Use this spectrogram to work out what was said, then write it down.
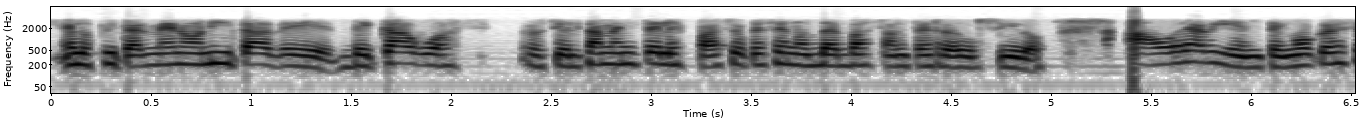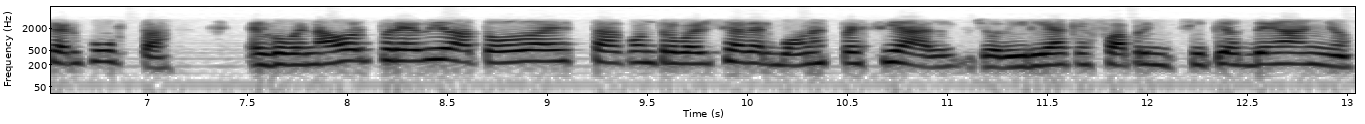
el Hospital Menonita de, de Caguas, pero ciertamente el espacio que se nos da es bastante reducido. Ahora bien, tengo que ser justa. El gobernador, previo a toda esta controversia del bono especial, yo diría que fue a principios de año,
